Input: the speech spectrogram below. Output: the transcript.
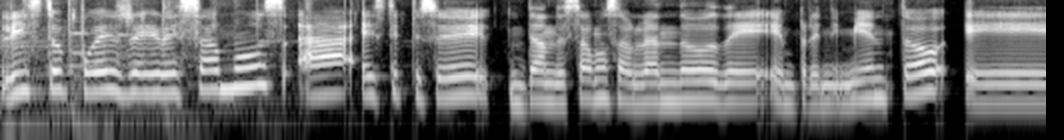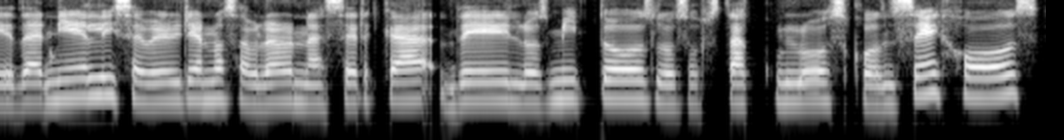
Listo, pues regresamos a este episodio donde estamos hablando de emprendimiento. Eh, Daniel y Isabel ya nos hablaron acerca de los mitos, los obstáculos, consejos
